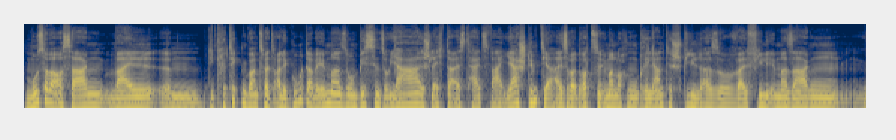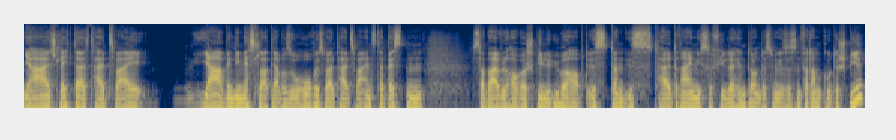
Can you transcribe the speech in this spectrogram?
Muss aber auch sagen, weil ähm, die Kritiken waren zwar jetzt alle gut, aber immer so ein bisschen so, ja, ist schlechter als Teil 2. Ja, stimmt ja, ist aber trotzdem immer noch ein brillantes Spiel. Also, weil viele immer sagen, ja, ist schlechter als Teil 2. Ja, wenn die Messlatte aber so hoch ist, weil Teil 2 eins der besten Survival-Horror-Spiele überhaupt ist, dann ist Teil 3 nicht so viel dahinter und deswegen ist es ein verdammt gutes Spiel.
